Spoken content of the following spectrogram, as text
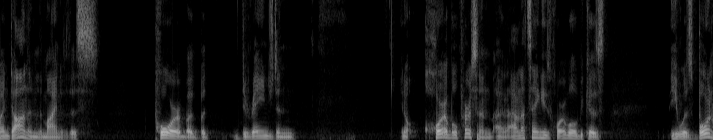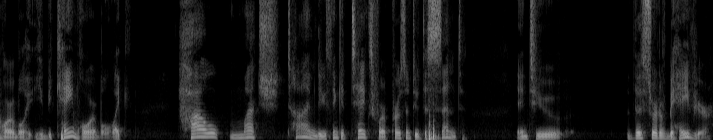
went on in the mind of this poor but but deranged and you know horrible person. I'm not saying he's horrible because he was born horrible. He became horrible. Like how much time do you think it takes for a person to descend into this sort of behavior?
